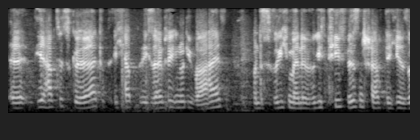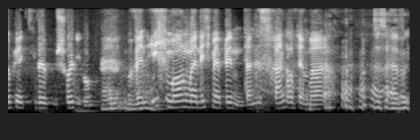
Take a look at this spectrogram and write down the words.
äh, ihr habt es gehört, ich, hab, ich sage natürlich nur die Wahrheit und das ist wirklich meine wirklich tief wissenschaftliche, subjektive Beschuldigung. Und wenn ich morgen mal nicht mehr bin, dann ist Frank auch der Mörder. Das ist, äh,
